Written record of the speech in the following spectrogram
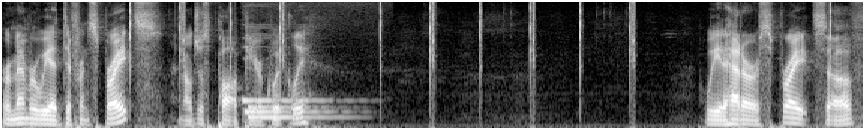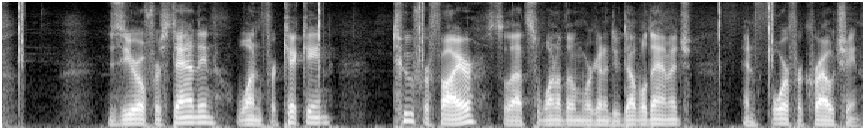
remember we had different sprites. And I'll just pop here quickly. We had had our sprites of 0 for standing, 1 for kicking, 2 for fire, so that's one of them we're going to do double damage, and 4 for crouching,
